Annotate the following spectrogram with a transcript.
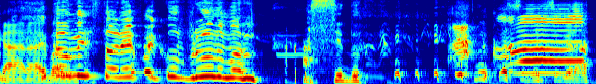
Caralho, Eu me estourei foi com o Bruno, mano. Ácido. Não consegui segurar.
